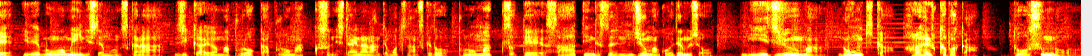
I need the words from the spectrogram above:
で、11をメインにしてるもんですから、次回はまあ、プロかプロマックスにしたいななんて思ってたんですけど、プロマックスって13ですでに20万超えてるんでしょ ?20 万？のんきか？払えるかバカ？どうすんの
